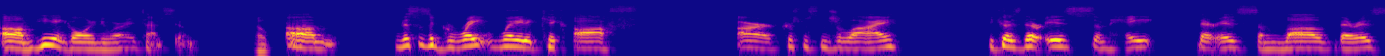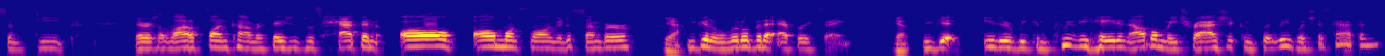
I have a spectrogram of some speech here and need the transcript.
Um, he ain't going anywhere anytime soon. Nope. Um, this was a great way to kick off our Christmas in July because there is some hate, there is some love, there is some deep, there's a lot of fun conversations which happen all all month long in December. Yeah. You get a little bit of everything. Yep. You get either we completely hate an album, we trash it completely, which has happened.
